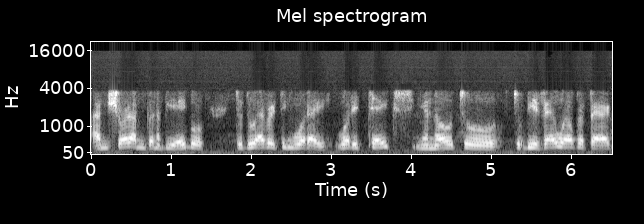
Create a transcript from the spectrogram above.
I'm sure I'm going to be able to do everything what I what it takes, you know, to to be very well prepared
